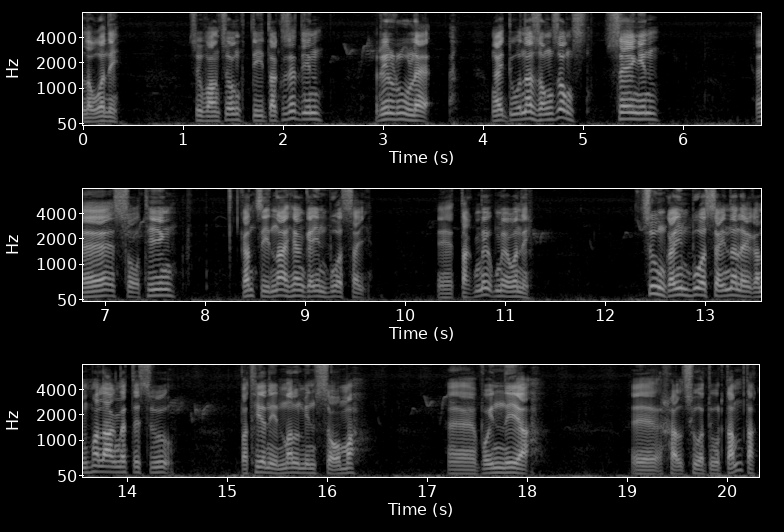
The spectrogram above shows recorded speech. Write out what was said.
เลวนี่สุฟังจงตีตักเซตินริรูเละไงตัวน่ะสงสงเซงินเออสอทิ้งกันสินน่ะเฮียกันอินบัวใสเออตักเมฆเมฆวันนี้ซุ่งกันอินบัวใสนั่นเลยกันมาลางนั่นแต่สูประเทศนี้มันมินสอมาเออวันนี้อะเออขัลชัวตัวตั้มตัก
